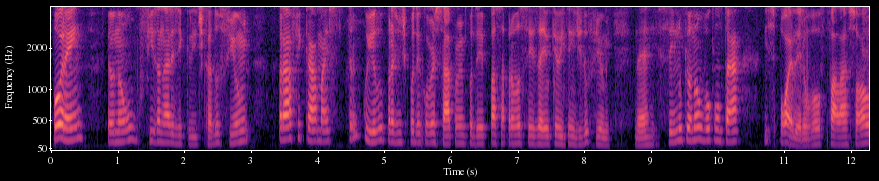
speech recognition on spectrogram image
porém eu não fiz análise crítica do filme para ficar mais tranquilo, para a gente poder conversar, para eu poder passar para vocês aí o que eu entendi do filme, né? Sendo que eu não vou contar spoiler, eu vou falar só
